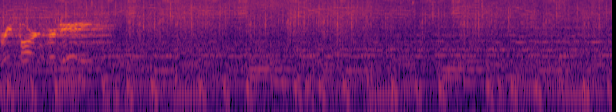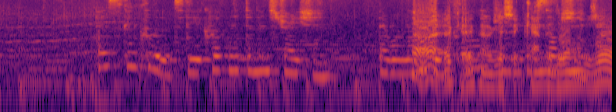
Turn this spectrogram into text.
Reporting for duty. This concludes the equipment demonstration. There will now Alright, be a okay, fully I guess it capable counted the one that was there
